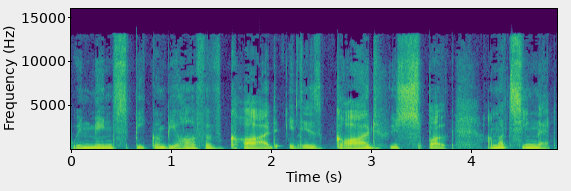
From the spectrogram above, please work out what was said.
when men speak on behalf of God, it is God who spoke. I'm not seeing that.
